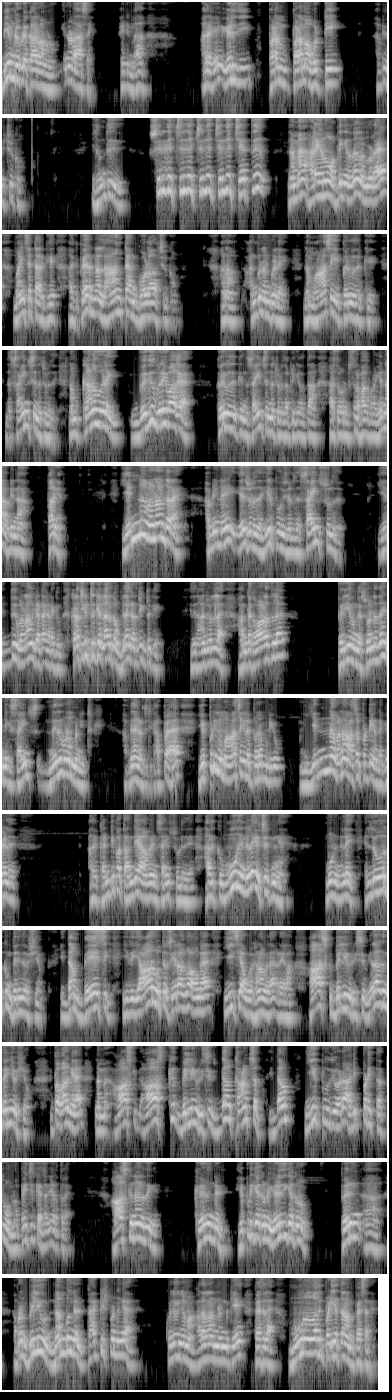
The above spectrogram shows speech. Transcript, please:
பிஎம்டபிள்யூ கார் வாங்கணும். என்னோடய ஆசை. ரைட்டுங்களா? அதை எழுதி படம் படமாக ஒட்டி அப்படி வச்சுருக்கோம். இது வந்து சிறுக சிறுக சிறுக சிறுக சேர்த்து நம்ம அடையணும் அப்படிங்கிறது தான் நம்மளோட மைண்ட் செட்டாக இருக்குது அதுக்கு பேர் என்ன? லாங் டைம் கோலாக வச்சுருக்கோம். ஆனால் அன்பு நண்பர்களே நம் ஆசையை பெறுவதற்கு இந்த சயின்ஸ் என்ன சொல்லுது? நம் கனவுகளை வெகு விரைவாக பெறுவதற்கு இந்த சயின்ஸ் என்ன சொல்லுது அப்படிங்கிறது தான் அடுத்த ஒரு நிமிஷத்தில் பார்க்க போகிறோம் என்ன அப்படின்னா பாருங்கள் என்ன வேணாலும் தரேன். அப்படின்னு எது சொல்லுது? ஈர்ப்பு சொல்லுது சயின்ஸ் சொல்லுது. எது வேணாலும் கேட்டால் கிடைக்கும். கிடச்சிக்கிட்டு இருக்கு எல்லாருக்கும். அப்படி தான் கிடச்சிக்கிட்டு இருக்கு. இது நான் சொல்லலை. அந்த காலத்தில் பெரியவங்க சொன்னதை இன்றைக்கி சயின்ஸ் நிரூபணம் பண்ணிகிட்ருக்கு அப்படி தான் கிடச்சிட்டு இருக்கு. அப்போ எப்படி நம்ம ஆசைகளை பெற முடியும்? நீ என்ன வேணால் ஆசைப்பட்டு என்கிட்ட கேளு. அது கண்டிப்பாக தந்தே ஆவேன் சயின்ஸ் சொல்லுது. அதுக்கு மூணு நிலை வச்சுருக்குங்க. மூணு நிலை. எல்லோருக்கும் தெரிந்த விஷயம். இதுதான் பேசிக் இது யார் ஒருத்தர் செய்கிறாங்களோ அவங்க ஈஸியாக அவங்க கனவுகளை அடையலாம். ஆஸ்க் பிலீவ் ரிசீவ் எல்லாருக்கும் தெரிஞ்ச விஷயம். இப்போ பாருங்க நம்ம ஆஸ்க் ஆஸ்க் பிலீவ் ரிசீவ் இதுதான் கான்செப்ட் இதுதான் ஈர்ப்பு உதவியோட அடிப்படை தத்துவம். நான் பேசியிருக்கேன் நிறைய இடத்துல. ஆஸ்க்குன்னா என்னதுங்க கேளுங்கள். எப்படி கேட்கணும்? எழுதி கேட்கணும். பெருங் அப்புறம் பிலீவ் நம்புங்கள். ப்ராக்டிஸ் பண்ணுங்க. கொஞ்சம் கொஞ்சமாக அதெல்லாம் நன்மைக்கே பேசலை. மூணாவது படியைத்தான் நம்ம பேசுகிறேன்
